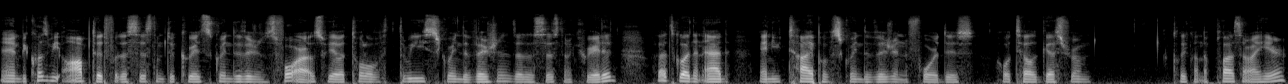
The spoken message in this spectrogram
and because we opted for the system to create screen divisions for us, we have a total of three screen divisions that the system created. Let's go ahead and add a new type of screen division for this hotel guest room. Click on the plus right here,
